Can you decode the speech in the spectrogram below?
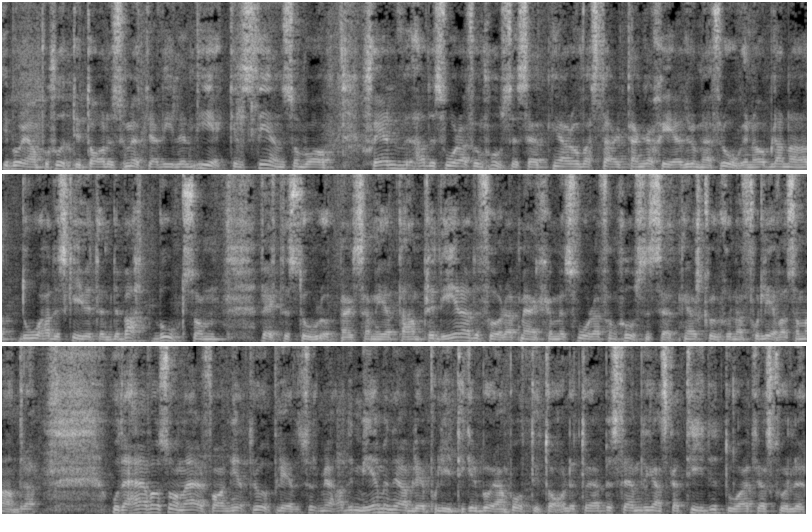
i början på 70 90-talet så mötte jag Wilhelm Ekelsten som var, själv hade svåra funktionsnedsättningar och var starkt engagerad i de här frågorna och bland annat då hade skrivit en debattbok som väckte stor uppmärksamhet där han pläderade för att människor med svåra funktionsnedsättningar skulle kunna få leva som andra. Och det här var sådana erfarenheter och upplevelser som jag hade med mig när jag blev politiker i början på 80-talet och jag bestämde ganska tidigt då att jag skulle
